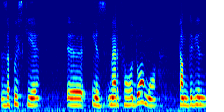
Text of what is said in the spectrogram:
записки е, із мертвого дому, там, де він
